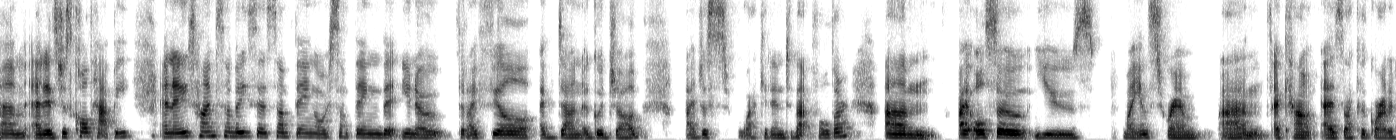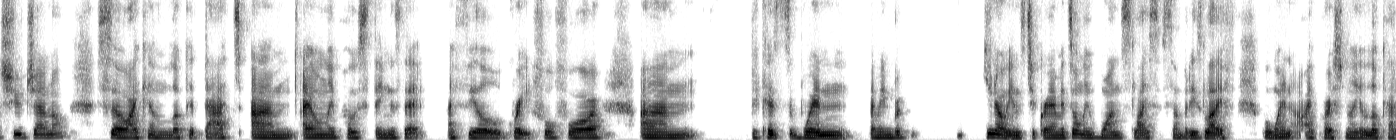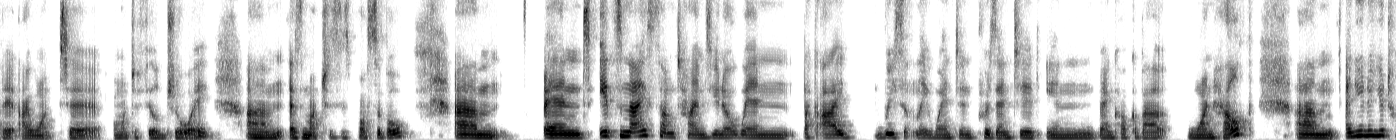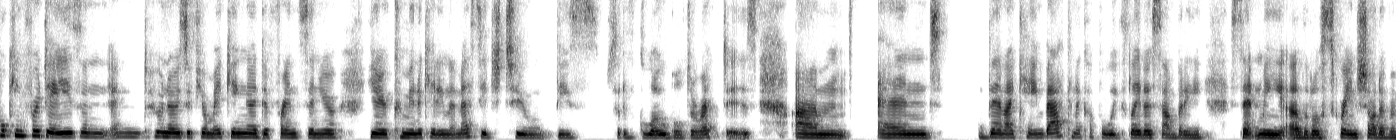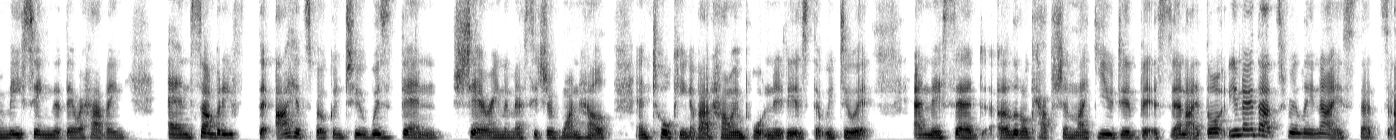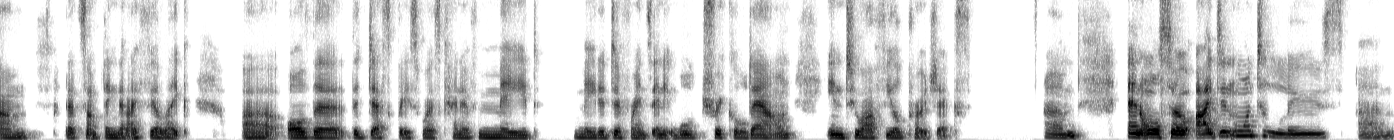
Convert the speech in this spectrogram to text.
Um, and it's just called happy. And anytime somebody says something or something that you know that i feel i've done a good job i just whack it into that folder. Um, i also use my instagram um, account as like a gratitude journal so i can look at that. Um, i only post things that i feel grateful for. Um, because when i mean you know instagram it's only one slice of somebody's life but when i personally look at it i want to i want to feel joy um, as much as is possible. Um, and it's nice sometimes you know when like i recently went and presented in bangkok about one health um, and you know you're talking for days and and who knows if you're making a difference and you're you're communicating the message to these sort of global directors. Um, and then I came back, and a couple weeks later, somebody sent me a little screenshot of a meeting that they were having. And somebody that I had spoken to was then sharing the message of One Health and talking about how important it is that we do it. And they said a little caption like "You did this," and I thought, you know, that's really nice. That's um, that's something that I feel like uh, all the the desk based work kind of made made a difference, and it will trickle down into our field projects um, and also I didn't want to lose um,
